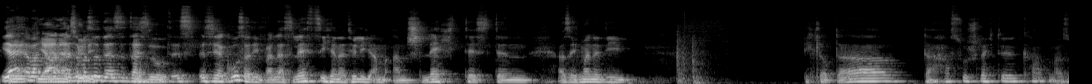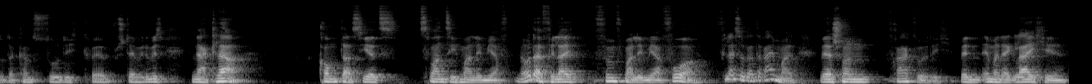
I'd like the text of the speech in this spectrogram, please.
Ja, Äh, aber ja, also, also, das, das, Also- das ist ja großartig, weil das lässt sich ja natürlich am, am schlechtesten. Also ich meine, die, ich glaube, da, da hast du schlechte Karten. Also da kannst du dich querstellen, wie du willst. Na klar, kommt das jetzt 20 Mal im Jahr oder vielleicht fünfmal im Jahr vor, vielleicht sogar dreimal, wäre schon fragwürdig, wenn immer der gleiche.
